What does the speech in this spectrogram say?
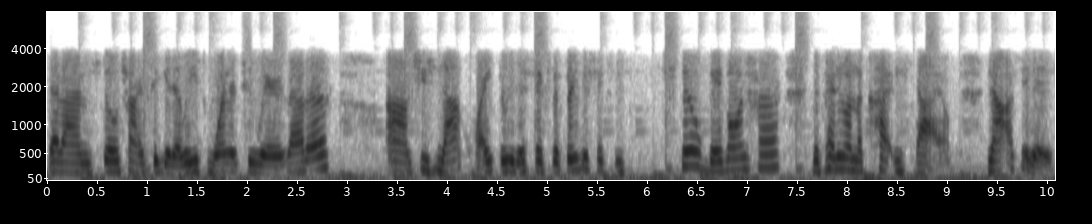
that I'm still trying to get at least one or two wears out of. Um, she's not quite three to six. The three to six is still big on her, depending on the cut and style. Now, I'll say this.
